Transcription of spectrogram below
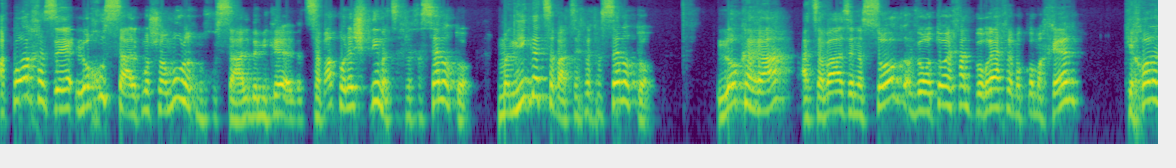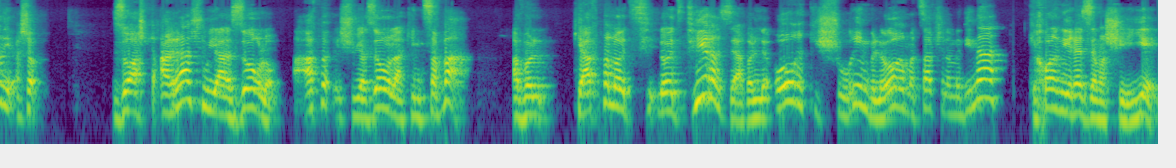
הכוח הזה לא חוסל כמו שאמור להיות מחוסל במקרה, צבא פולש פנימה צריך לחסל אותו, מנהיג הצבא צריך לחסל אותו. לא קרה, הצבא הזה נסוג ואותו אחד בורח למקום אחר, ככל אני, עכשיו, זו השערה שהוא יעזור לו, שהוא יעזור לו להקים צבא, אבל כי אף אחד לא, לא הצהיר על זה, אבל לאור הכישורים ולאור המצב של המדינה, ככל הנראה זה מה שיהיה.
